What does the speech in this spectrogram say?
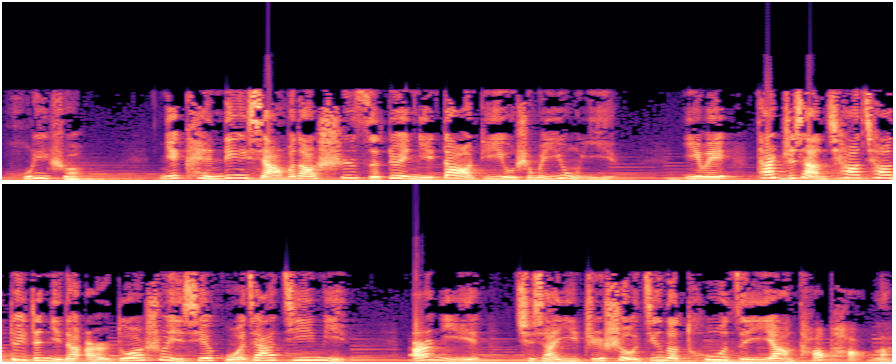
狐狸说：“你肯定想不到狮子对你到底有什么用意，因为它只想悄悄对着你的耳朵说一些国家机密，而你却像一只受惊的兔子一样逃跑了。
